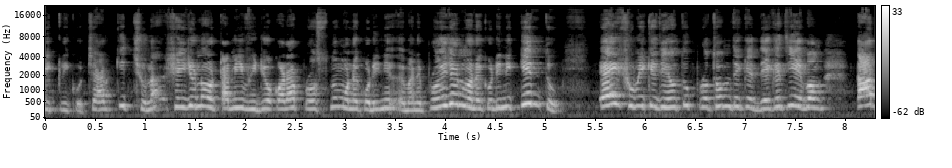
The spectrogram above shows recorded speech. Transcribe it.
বিক্রি করছে, আর কিচ্ছু না। সেই জন্য ওটা নিয়ে ভিডিও করার প্রশ্ন মনে করিনি মানে প্রয়োজন মনে করিনি। কিন্তু এই সুমিকে যেহেতু প্রথম থেকে দেখেছি এবং তার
